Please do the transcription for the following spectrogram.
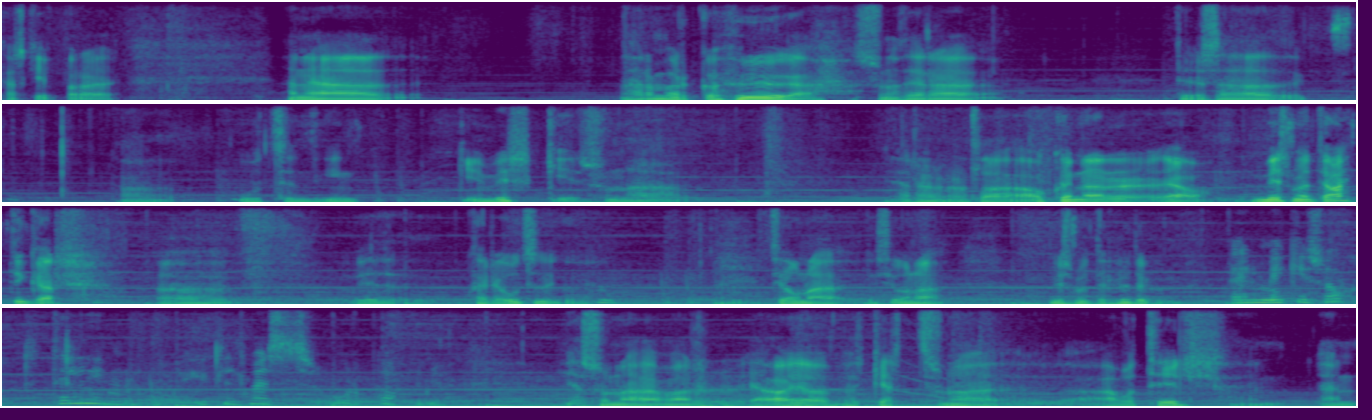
Kannski bara þannig að það er mörg að huga svona þegar þess að, að útsendingin virki svona það er alltaf ákveðnar já, mismöndi væntingar uh, við hverja útsendingu mm. þjóna, þjóna mismöndi hlutökum Er mikið sótt til þín í til dæmis úr popinu? Já, svona var, já, já, gert svona af og til en, en,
